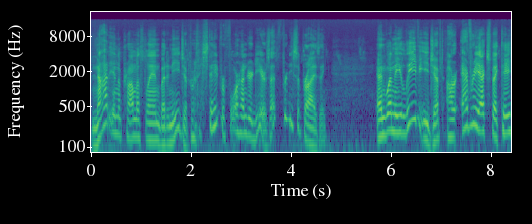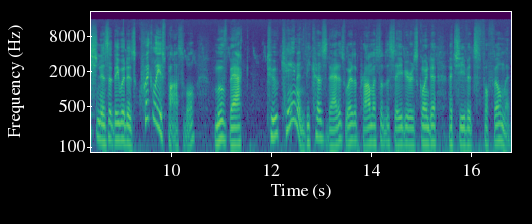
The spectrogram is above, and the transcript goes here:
not in the promised land but in Egypt, where they stayed for 400 years. That's pretty surprising. And when they leave Egypt, our every expectation is that they would, as quickly as possible, move back to Canaan, because that is where the promise of the Savior is going to achieve its fulfillment.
